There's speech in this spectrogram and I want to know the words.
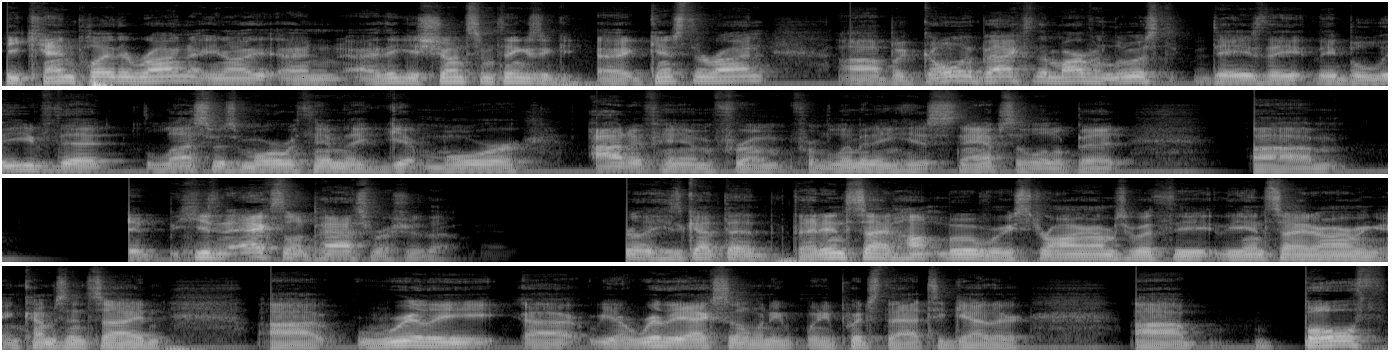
he can play the run, you know, and I think he's shown some things against the run. Uh, but going back to the Marvin Lewis days, they they believed that less was more with him. They could get more out of him from from limiting his snaps a little bit. Um, it, he's an excellent pass rusher, though. Really, he's got that that inside hump move where he strong arms with the the inside arm and, and comes inside. Uh, really, uh, you know, really excellent when he when he puts that together. Uh, both,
